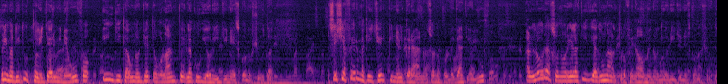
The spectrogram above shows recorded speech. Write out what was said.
Prima di tutto il termine UFO indica un oggetto volante la cui origine è sconosciuta. Se si afferma che i cerchi nel grano sono collegati agli UFO, allora sono relativi ad un altro fenomeno di origine sconosciuta.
